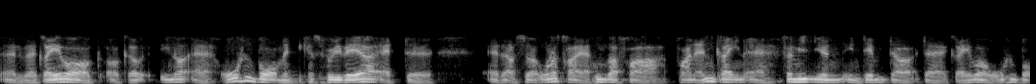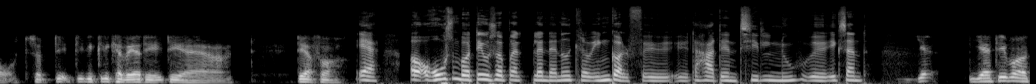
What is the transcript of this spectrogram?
har det været grever og, og grevinder af Rosenborg, men det kan selvfølgelig være, at, øh, at altså understrege, at hun var fra, fra en anden gren af familien end dem, der, der er grever og Rosenborg. Så det, det, det kan være, det, det er derfor. Ja, og Rosenborg, det er jo så blandt andet Grev Ingolf, øh, øh, der har den titel nu, øh, ikke sandt? Ja, ja, det var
